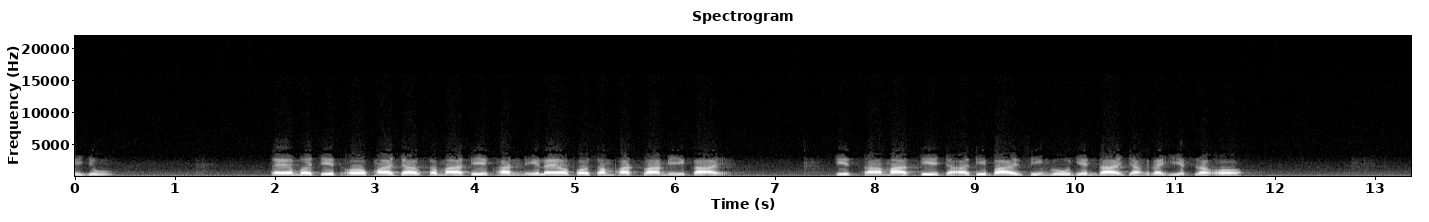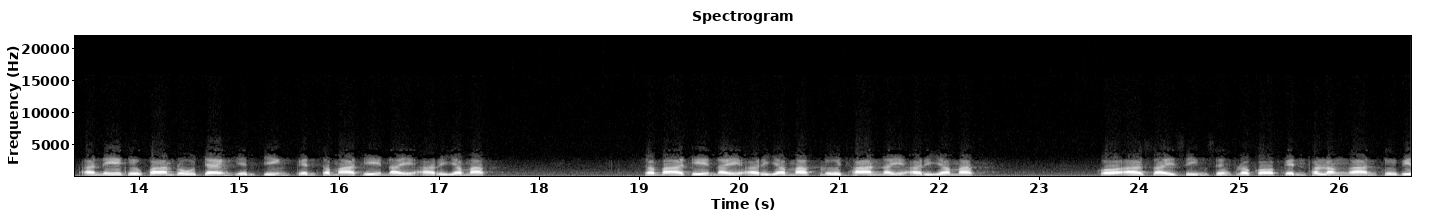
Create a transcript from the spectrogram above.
ยอยู่ แต่เมื่อจิตออกมาจากสมาธิขั้นนี้แล้วพอสัมผัสว่ามีกาย จิตสามารถที่จะอธิบายสิ่งรู้เห็นได้อย่างละเอียดละอออันนี้คือความรู้แจ้งเห็นจริง เป็นสมาธิในอริยมรรคสมาธิในอริยมรรคหรือฌานในอริยมรรคก็อาศัยสิ่งซึ่งประกอบเป็นพลังงานคือวิ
